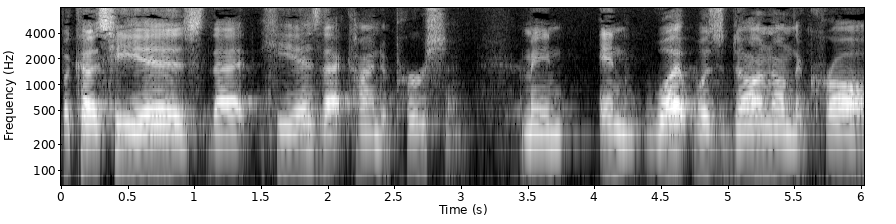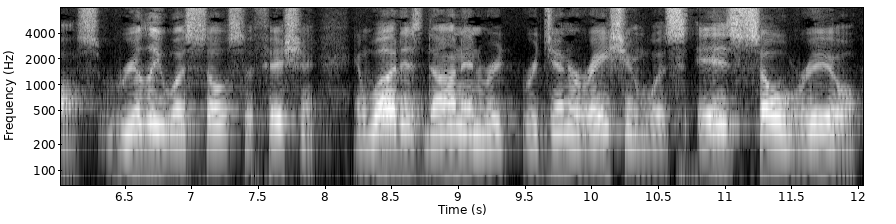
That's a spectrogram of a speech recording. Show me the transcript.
Because he is that he is that kind of person. I mean, and what was done on the cross really was so sufficient, and what is done in re- regeneration was is so real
